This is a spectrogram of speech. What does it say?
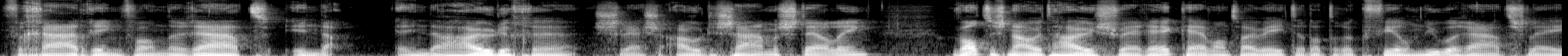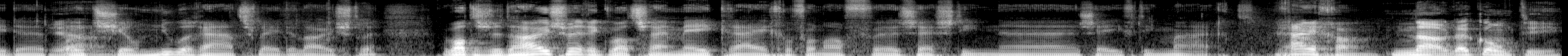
vergadering van de raad in de, in de huidige slash oude samenstelling. Wat is nou het huiswerk? Hè? Want wij weten dat er ook veel nieuwe raadsleden, Ja. potentieel nieuwe raadsleden luisteren. Wat is het huiswerk wat zij meekrijgen vanaf eh, 16, eh, 17 maart? Ga Ja. je gang. Nou, daar komt hij.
